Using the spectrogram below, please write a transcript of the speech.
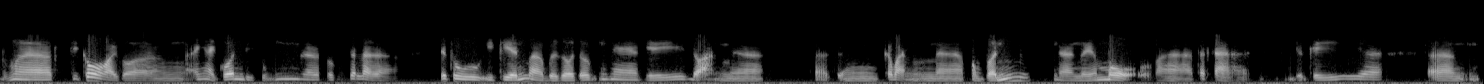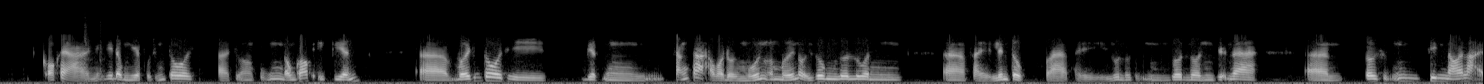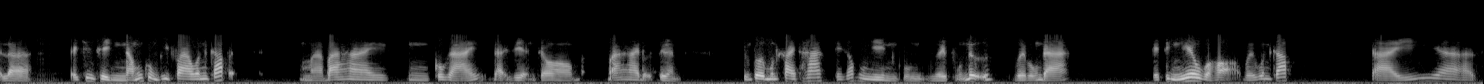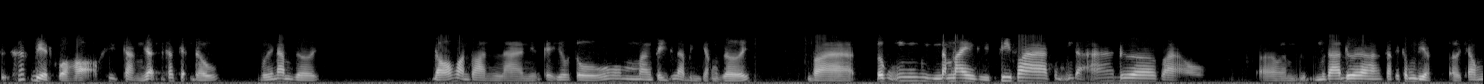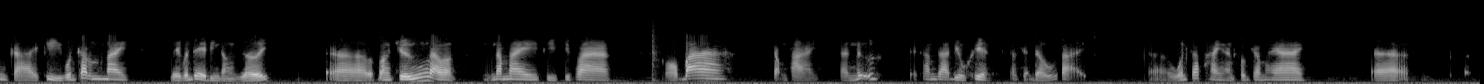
mà cái câu hỏi của anh Hải Quân thì cũng ờ, tôi cũng rất là tiếp thu ý kiến mà vừa rồi tôi cũng nghe cái đoạn uh, các bạn uh, phỏng vấn uh, người hâm mộ và tất cả những cái uh, có cả những cái đồng nghiệp của chúng tôi uh, cũng đóng góp ý kiến uh, với chúng tôi thì việc ừ, sáng tạo và đổi mới mới nội dung luôn luôn à, phải liên tục và phải luôn luôn luôn luôn diễn ra. À, tôi cũng xin nói lại là cái chương trình nóng cùng FIFA World Cup ấy, mà 32 ừ, cô gái đại diện cho 32 đội tuyển chúng tôi muốn khai thác cái góc nhìn của người phụ nữ với bóng đá cái tình yêu của họ với World Cup cái à, sự khác biệt của họ khi cảm nhận các trận đấu với nam giới đó hoàn toàn là những cái yếu tố mang tính là bình đẳng giới. Và tôi cũng năm nay thì FIFA cũng đã đưa vào uh, ra đưa ra các cái thông điệp ở trong cái kỳ World Cup năm nay về vấn đề bình đẳng giới. Uh, bằng chứng là năm nay thì FIFA có ba trọng tài là nữ để tham gia điều khiển các trận đấu tại uh, World Cup 2022 uh,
